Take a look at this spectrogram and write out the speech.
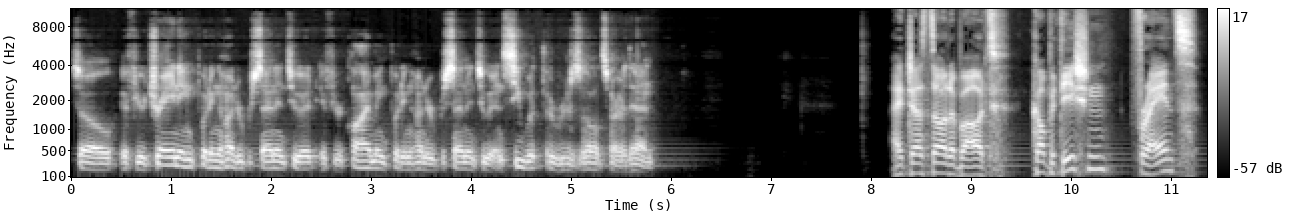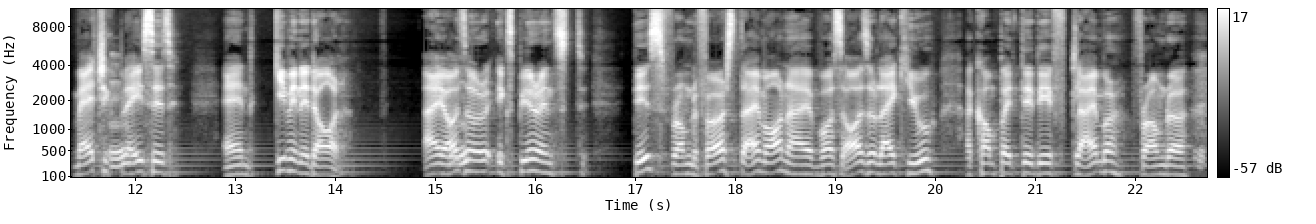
So if you're training, putting 100% into it. If you're climbing, putting 100% into it and see what the results are then. I just thought about competition, friends, magic mm-hmm. places, and giving it all. I also experienced this from the first time on. I was also like you, a competitive climber from the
